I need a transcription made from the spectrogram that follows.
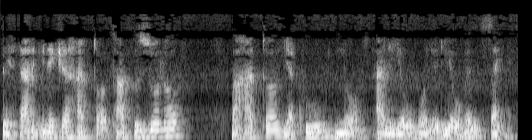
بهتر اینه که حتی تفضل و حتی یکون نو الیوم الیوم سید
